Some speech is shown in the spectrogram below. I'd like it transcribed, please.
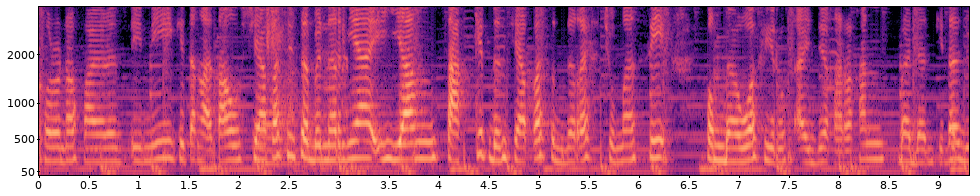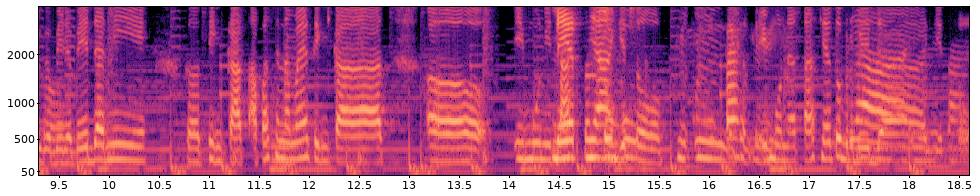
coronavirus ini kita nggak tahu siapa sih sebenarnya yang sakit dan siapa sebenarnya cuma si pembawa virus aja karena kan badan kita juga Betul. beda-beda nih ke tingkat apa sih Hmm. namanya tingkat eh, imunitasnya gitu Imunitas ya. imunitasnya tuh berbeda Ya, gitu.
